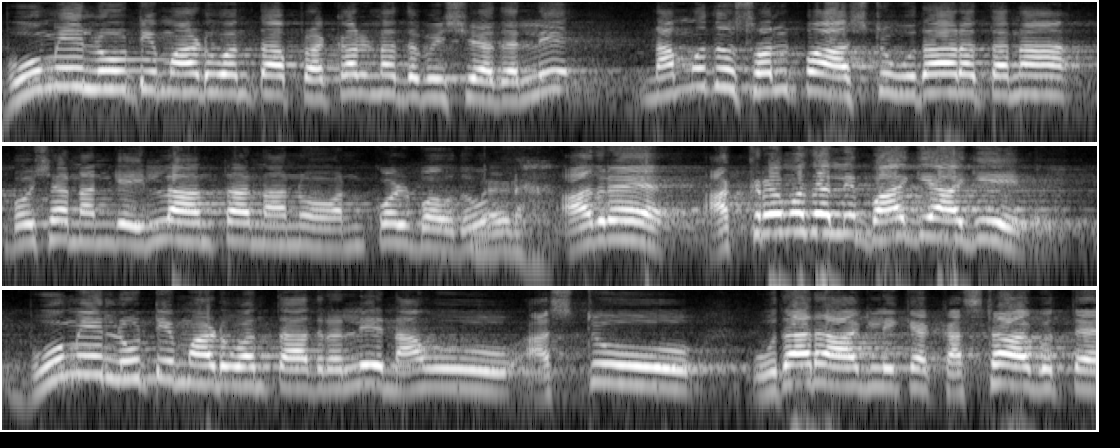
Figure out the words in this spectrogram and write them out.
ಭೂಮಿ ಲೂಟಿ ಮಾಡುವಂತ ಪ್ರಕರಣದ ವಿಷಯದಲ್ಲಿ ನಮ್ಮದು ಸ್ವಲ್ಪ ಅಷ್ಟು ಉದಾರತನ ಬಹುಶಃ ನನಗೆ ಇಲ್ಲ ಅಂತ ನಾನು ಅನ್ಕೊಳ್ಬಹುದು. ಆದರೆ ಅಕ್ರಮದಲ್ಲಿ ಭಾಗಿಯಾಗಿ ಭೂಮಿ ಲೂಟಿ ಮಾಡುವಂತದ್ರಲ್ಲಿ ನಾವು ಅಷ್ಟು ಉದಾರ ಆಗ್ಲಿಕ್ಕೆ ಕಷ್ಟ ಆಗುತ್ತೆ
